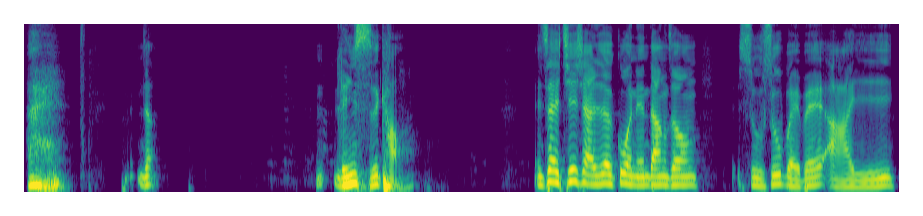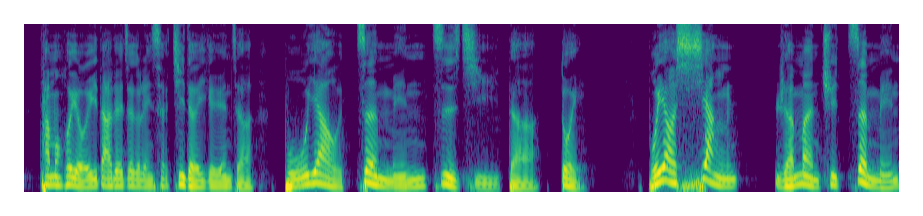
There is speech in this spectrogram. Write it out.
哎，你知道，临时考。你在接下来这个过年当中，叔叔、伯伯、阿姨他们会有一大堆这个临时。记得一个原则：不要证明自己的对，不要向人们去证明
